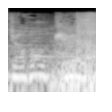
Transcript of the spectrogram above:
Double kill.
